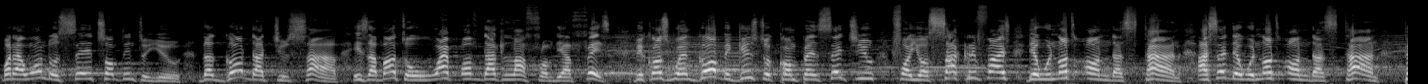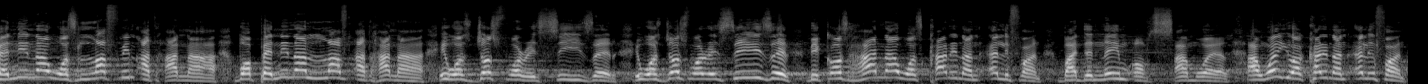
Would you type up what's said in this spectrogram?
But I want to say something to you. The God that you serve is about to wipe off that laugh from their face. Because when God begins to compensate you for your sacrifice, they will not understand. I said they will not understand. Peninnah was laughing at Hannah, but Peninnah laughed at Hannah. It was just for a season. It was just for a season because Hannah was carrying an elephant by the name of Samuel. And when you are carrying an elephant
